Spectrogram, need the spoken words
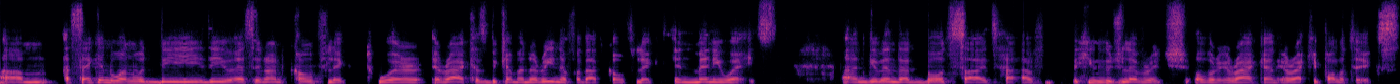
Um, a second one would be the US-Iran conflict, where Iraq has become an arena for that conflict in many ways. And given that both sides have huge leverage over Iraq and Iraqi politics,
